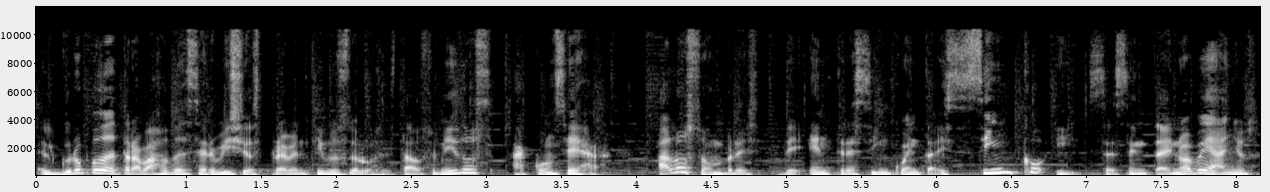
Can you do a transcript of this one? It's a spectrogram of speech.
El Grupo de Trabajo de Servicios Preventivos de los Estados Unidos aconseja a los hombres de entre 55 y 69 años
